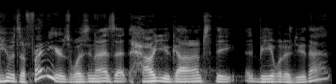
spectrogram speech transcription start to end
he was a friend of yours, wasn't he? Is that how you got onto the be able to do that?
